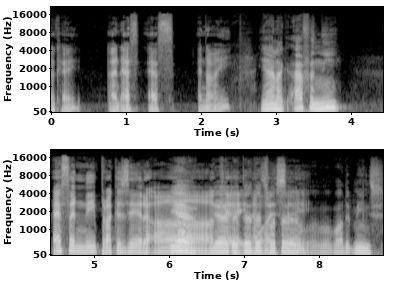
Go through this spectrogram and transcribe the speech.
okay. And F F and I? Yeah, like FNI Niet praktiseren. Ah, yeah, okay. yeah, that, that, that's what, uh, what it means.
